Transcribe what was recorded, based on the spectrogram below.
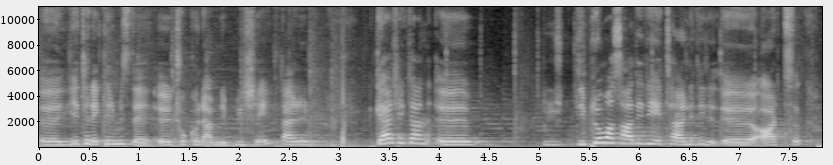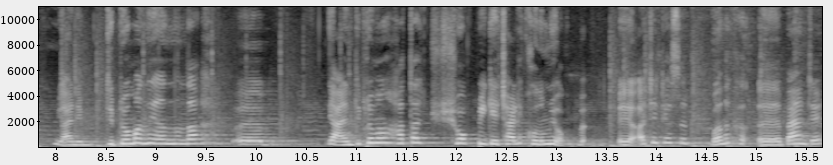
e, yeteneklerimiz de e, çok önemli bir şey. Yani gerçekten e, diploma sadece yeterli değil e, artık. Yani diplomanın yanında e, yani diplomanın hatta çok bir geçerli konumu yok. E, açıkçası bana e, bence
